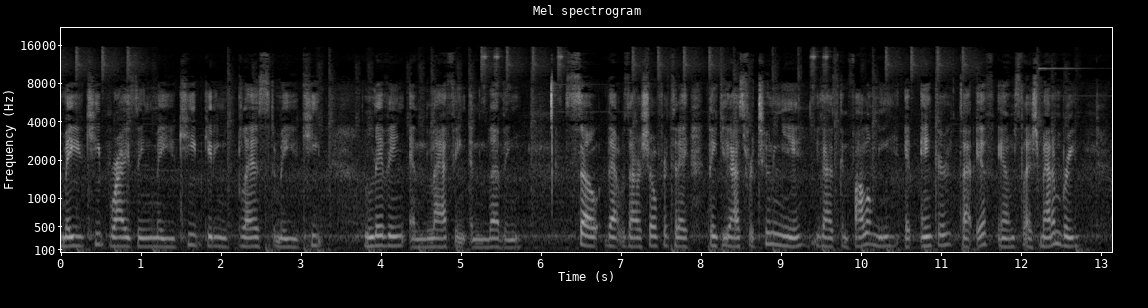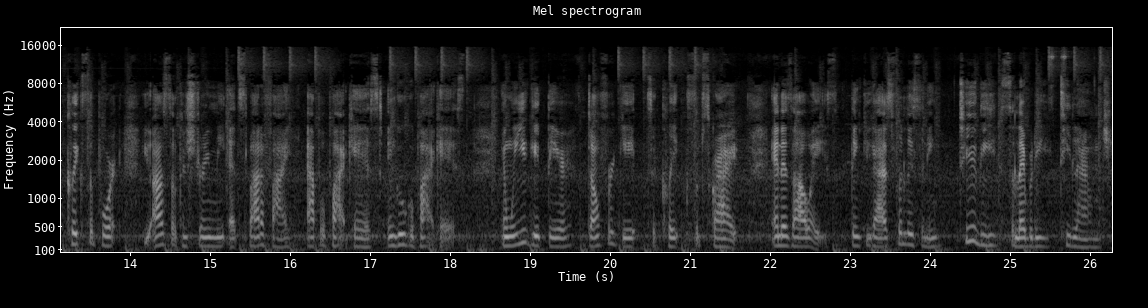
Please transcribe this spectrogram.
May you keep rising. May you keep getting blessed. May you keep living and laughing and loving. So that was our show for today. Thank you guys for tuning in. You guys can follow me at anchor.fm slash Madam Bree. Click support. You also can stream me at Spotify, Apple Podcast, and Google Podcast. And when you get there, don't forget to click subscribe. And as always, thank you guys for listening to the Celebrity Tea Lounge.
